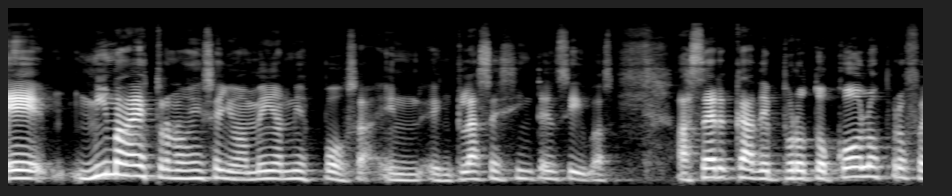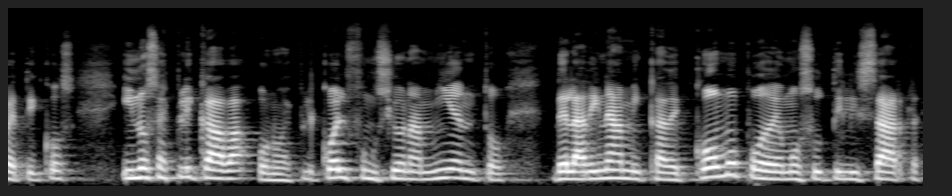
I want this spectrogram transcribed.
Eh, mi maestro nos enseñó a mí y a mi esposa en, en, clases intensivas acerca de protocolos proféticos y nos explicaba o nos explicó el funcionamiento de la dinámica de cómo podemos utilizar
